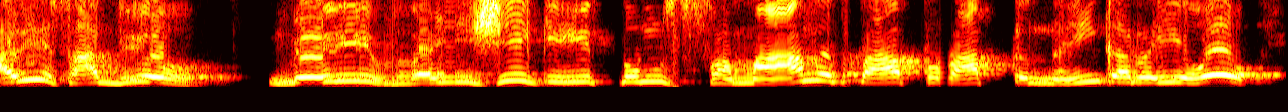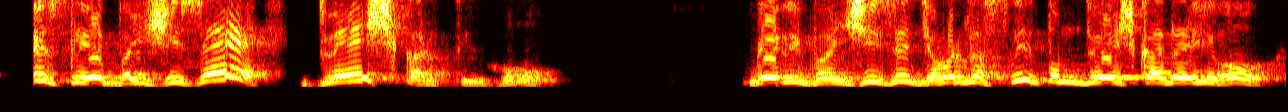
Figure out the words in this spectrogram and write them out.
अरे साध्यो, मेरी वंशी की तुम समानता प्राप्त नहीं कर रही हो, इसलिए वंशी से द्वेष करती हो। मेरी वंशी से ज़बरदस्ती तुम द्वेष कर रही हो।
